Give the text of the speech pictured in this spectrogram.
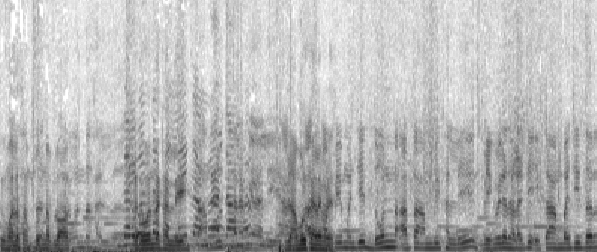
तुम्हाला संपूर्ण ब्लॉग करवंद खाल्लं. जांभूळ खायला मिळाली म्हणजे दोन आता आंबे खाल्ले वेगवेगळ्या झाडाची. एका आंब्याची तर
